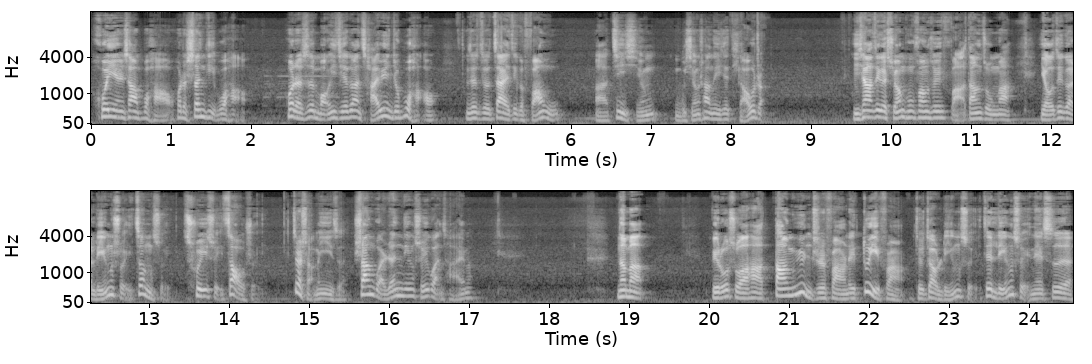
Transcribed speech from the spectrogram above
婚姻上不好，或者身体不好，或者是某一阶段财运就不好，那就在这个房屋啊进行五行上的一些调整。你像这个悬空风水法当中啊，有这个灵水、正水、催水、燥水，这什么意思？山管人丁，水管财吗？那么。比如说哈，当运之方的对方就叫零水，这零水呢是，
